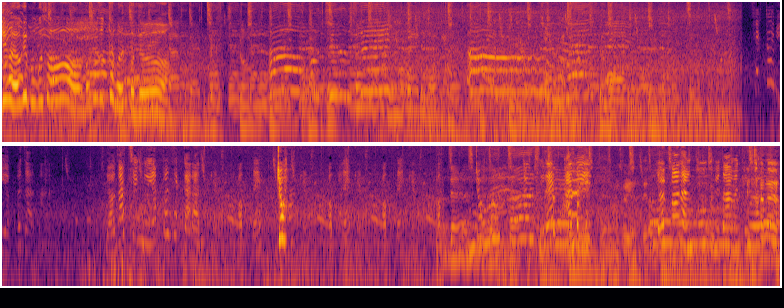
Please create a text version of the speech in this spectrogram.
내가 여기 보고서 너무 좋다고 그랬거든. 여자친구 예쁜 색깔 안 해. 어때? 좀 어때? 어때? 어때? 좀, 좀 그래? 아니, 열번 안고 그 다음에 또 괜찮아요.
